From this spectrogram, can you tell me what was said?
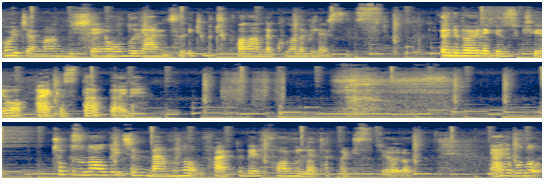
kocaman bir şey oldu. Yani siz 2,5 falan da kullanabilirsiniz. Önü böyle gözüküyor, arkası da böyle. Çok uzun olduğu için ben bunu farklı bir formülle takmak istiyorum. Yani bunu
